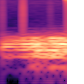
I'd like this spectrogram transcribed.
you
